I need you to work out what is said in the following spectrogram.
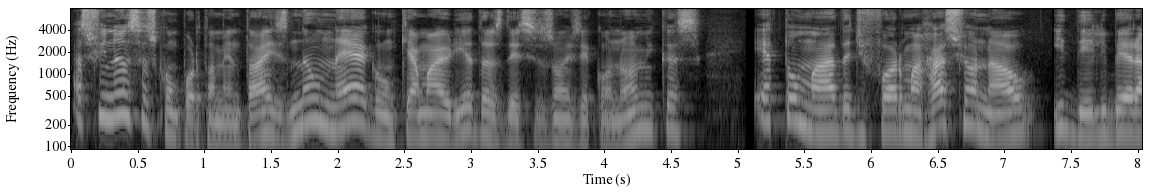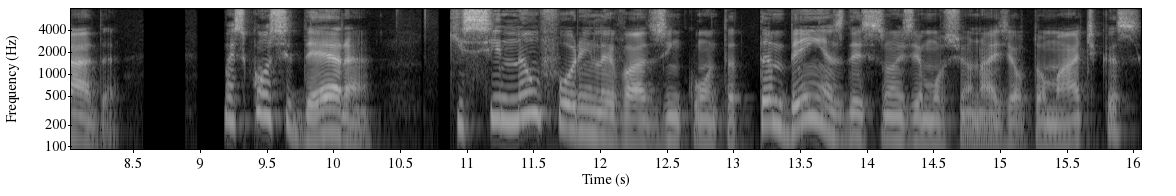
As finanças comportamentais não negam que a maioria das decisões econômicas é tomada de forma racional e deliberada, mas considera que, se não forem levados em conta também as decisões emocionais e automáticas,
